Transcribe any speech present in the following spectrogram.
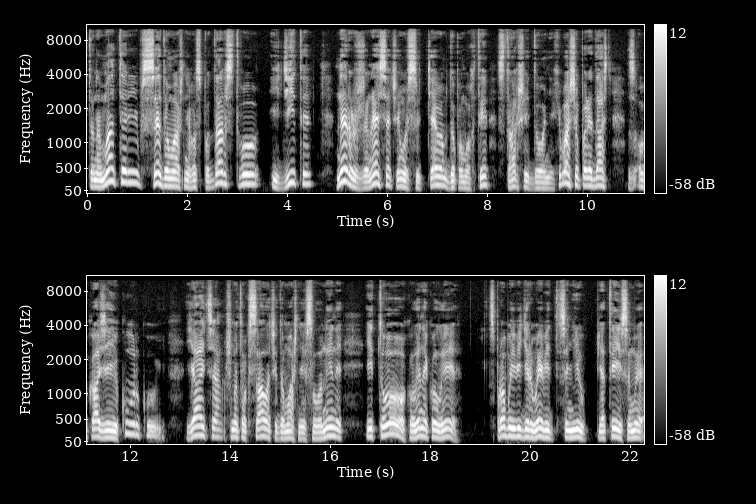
то на матері все домашнє господарство і діти не розженеся чимось суттєвим допомогти старшій доні. Хіба що передасть з оказією курку, яйця, шматок сала чи домашньої солонини, і то, коли-неколи. Спробуй відірви від синів п'яти і семи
